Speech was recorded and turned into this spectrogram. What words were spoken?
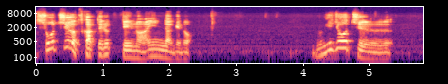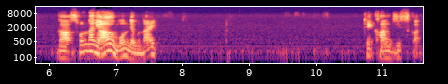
焼酎を使ってるっていうのはいいんだけど、麦焼酎がそんなに合うもんでもないって感じっすかね。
